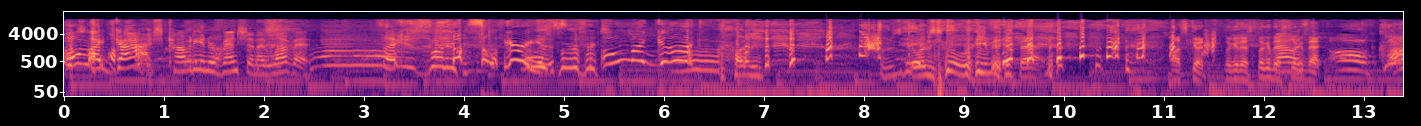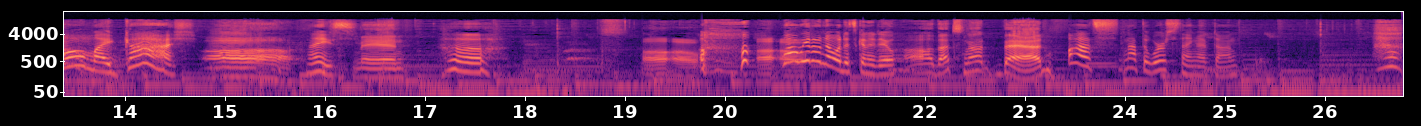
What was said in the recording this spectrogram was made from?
"Oh my gosh, comedy intervention. I love it." It's like funny. It's hilarious. perfect. Oh my god. I mean, I'm just, we're just gonna leave it at that. That's good. Look at this. Look at this. That look at that. Oh God. Oh my gosh. Ah, Nice. man. Uh, Uh oh. Uh well, we don't know what it's gonna do. Uh, that's not bad. Well, it's not the worst thing I've done.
